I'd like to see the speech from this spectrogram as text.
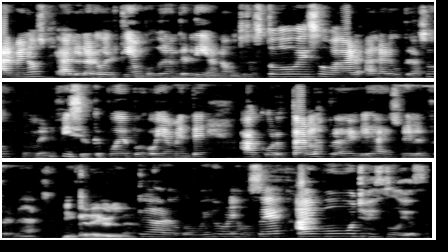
Al menos a lo largo del tiempo, durante el día, ¿no? Entonces todo eso va a dar a largo plazo un beneficio que puede, pues obviamente, acortar las probabilidades de sufrir la enfermedad. Increíble. Claro, como dijo María José, hay muchos estudios.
